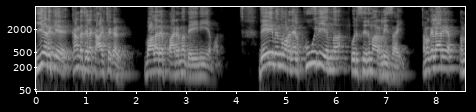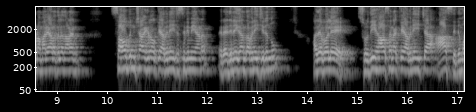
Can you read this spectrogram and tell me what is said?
ഈ ഇടയ്ക്ക് കണ്ട ചില കാഴ്ചകൾ വളരെ പരമദയനീയമാണ്. ദയനീയം എന്ന് പറഞ്ഞാൽ കൂലി എന്ന ഒരു സിനിമ റിലീസായി. നമുക്കെല്ലാം അറിയാം. നമ്മുടെ മലയാളത്തിലെ നടൻ സൗബിൻ ഷാഹിറൊക്കെ അഭിനയിച്ച സിനിമയാണ്. രജനീകാന്ത് അഭിനയിച്ചിരുന്നു. അതേപോലെ ശ്രുതി ഹാസനൊക്കെ അഭിനയിച്ച ആ സിനിമ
